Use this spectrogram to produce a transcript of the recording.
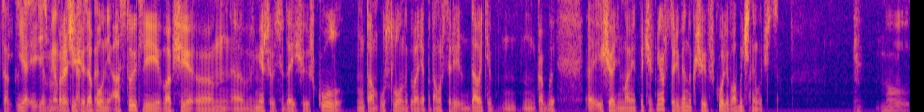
так Я, с я детьми прошу еще обращаться, да? дополни, а стоит ли вообще эм, э, вмешивать сюда еще и школу, ну там условно говоря, потому что давайте м, как бы э, еще один момент подчеркнем, что ребенок еще и в школе в обычной учится. Ну,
